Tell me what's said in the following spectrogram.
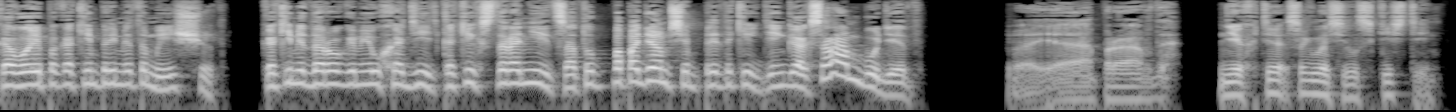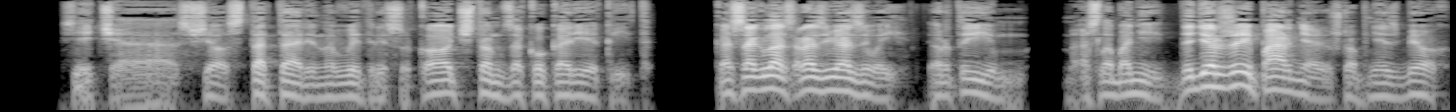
Кого и по каким приметам ищут. Какими дорогами уходить, каких сторониться, а то попадемся при таких деньгах, срам будет. — Твоя правда, — нехотя согласился Кистень. — Сейчас все с татарина вытрясу, коч там закокорекает. Косоглаз развязывай, рты им ослабони. Да держи парня, чтоб не сбег.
